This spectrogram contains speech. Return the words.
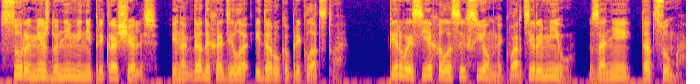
Ссоры между ними не прекращались, иногда доходило и до рукоприкладства. Первой съехала с их съемной квартиры Миу, за ней Тацума.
